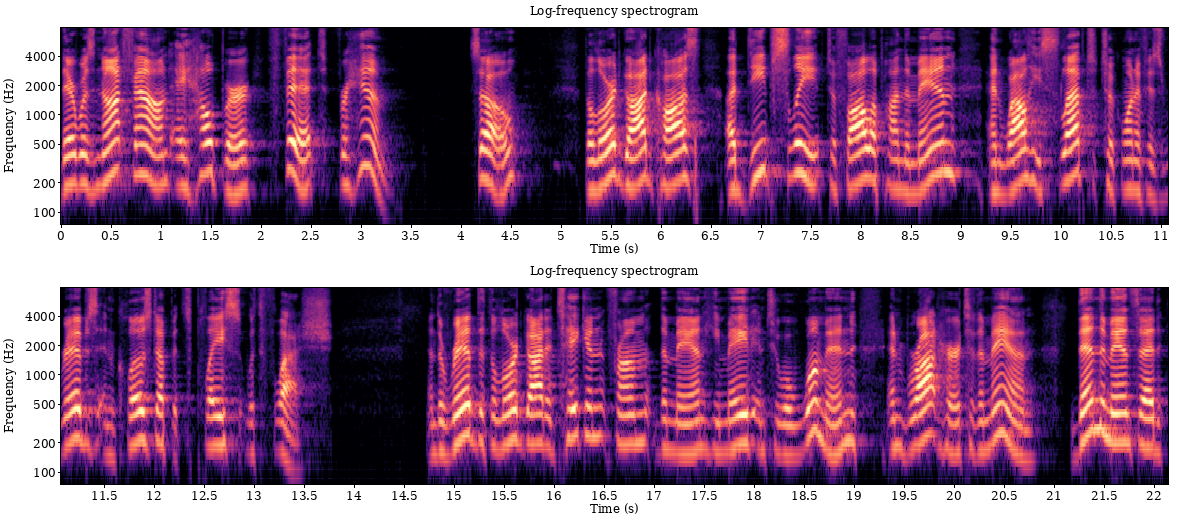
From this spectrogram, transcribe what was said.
there was not found a helper fit for him. So, the Lord God caused a deep sleep to fall upon the man, and while he slept, took one of his ribs and closed up its place with flesh. And the rib that the Lord God had taken from the man, he made into a woman and brought her to the man. Then the man said,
